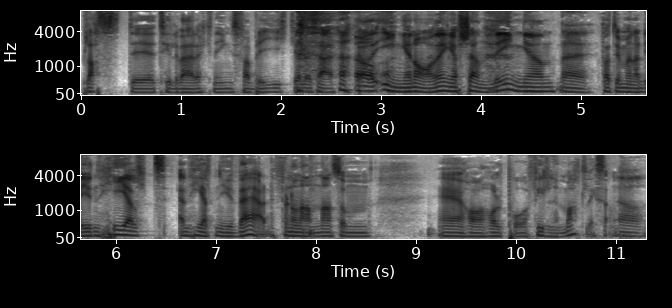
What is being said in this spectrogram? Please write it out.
plasttillverkningsfabrik eller så här. Jag hade ingen aning, jag kände ingen. Nej. För att jag menar, det är ju en helt, en helt ny värld för någon annan som eh, har hållit på och filmat liksom. Ja,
